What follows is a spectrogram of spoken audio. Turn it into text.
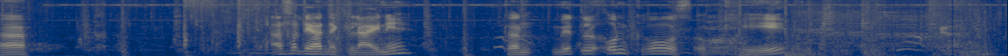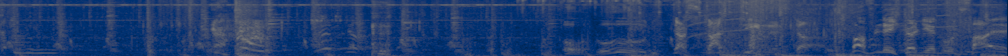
Ah. Achso, der hat eine kleine. Dann mittel und groß. Okay. Oh gut, das Stunt-Team ist da. Hoffentlich könnt ihr gut fallen.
